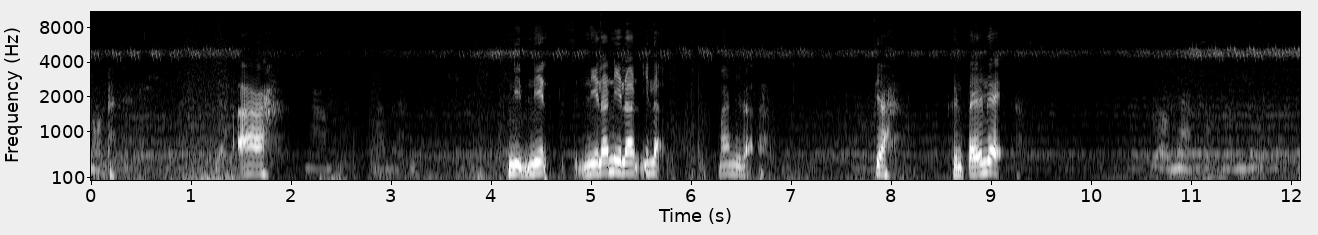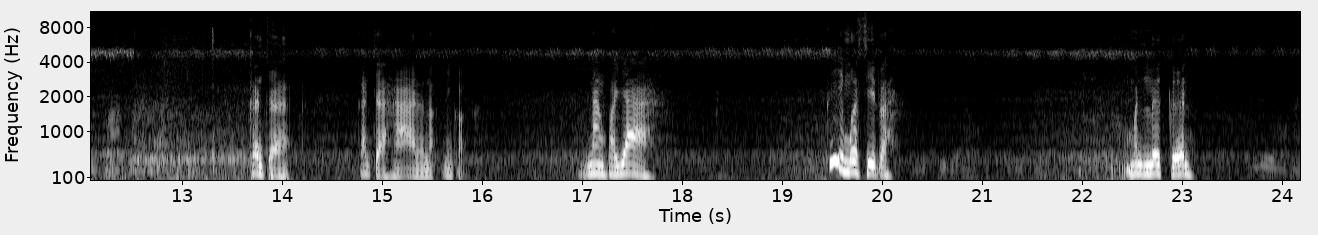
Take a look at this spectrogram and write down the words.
หน่อยอ่าๆงามงามนะสินี่นี่นี่ละนี่ละนี่ละมานี่ละเพียขึ้นไปเรื่อยเพื่อเอาหญ้าเนี่ยปากเลยกันจะกันจะหาอะไรเนาะนี่ก็นั่ งพญาก็ยังเมื่อสิทธิ์ว่ะคิดแล้วมันเลิกเกินเลี้ยวให้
